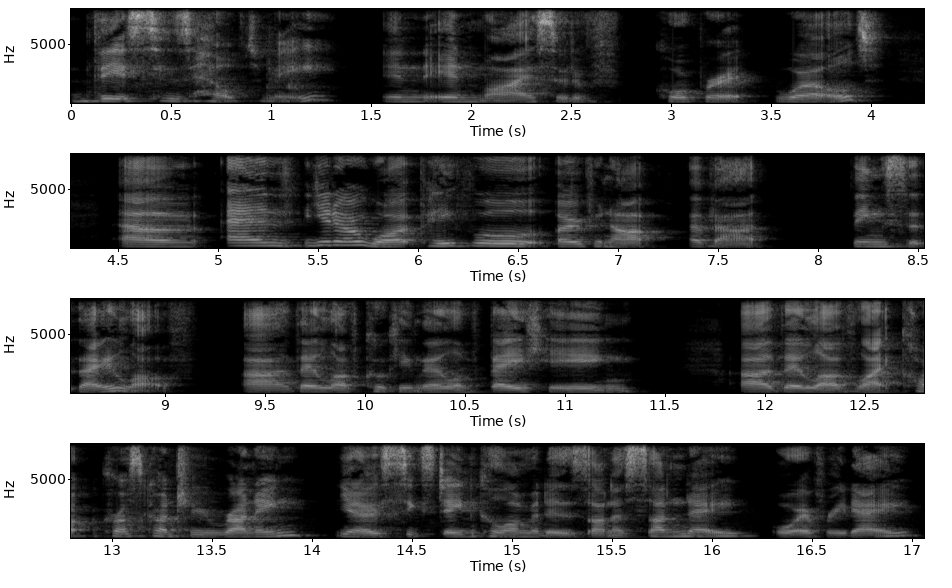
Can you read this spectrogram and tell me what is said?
this has helped me in in my sort of corporate world. Um, and you know what? People open up about things that they love. Uh, they love cooking. They love baking. Uh, they love like co- cross country running. You know, sixteen kilometers on a Sunday or every day.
